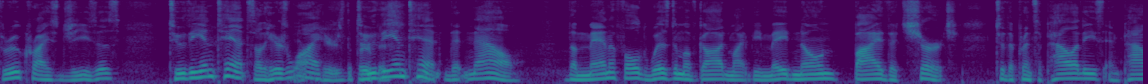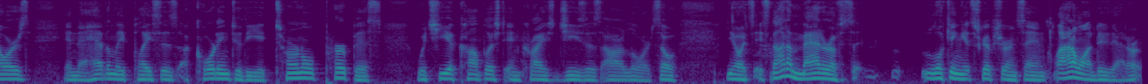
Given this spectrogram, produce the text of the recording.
through Christ Jesus, to the intent, so here's why, here's the purpose. to the intent that now the manifold wisdom of God might be made known by the church to the principalities and powers in the heavenly places according to the eternal purpose which he accomplished in Christ Jesus our Lord. So, you know, it's it's not a matter of looking at scripture and saying, "Well, I don't want to do that," or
